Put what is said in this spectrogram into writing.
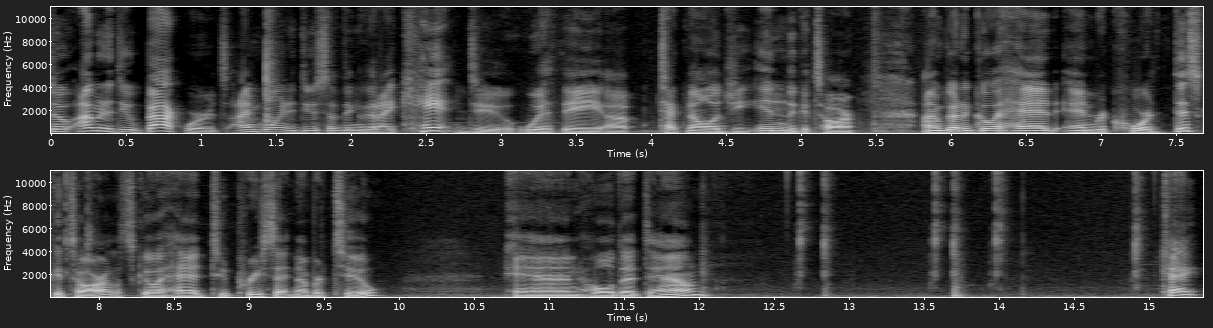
So I'm going to do backwards. I'm going to do something that I can't do with a uh, technology in the guitar. I'm going to go ahead and record this guitar. Let's go ahead to preset number two and hold that down. Okay,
